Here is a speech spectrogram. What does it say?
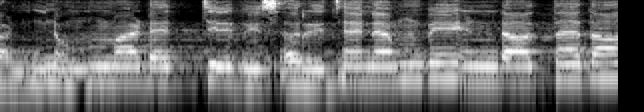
കണ്ണും മടച്ച് വിസർജനം വേണ്ടാത്തതാ.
